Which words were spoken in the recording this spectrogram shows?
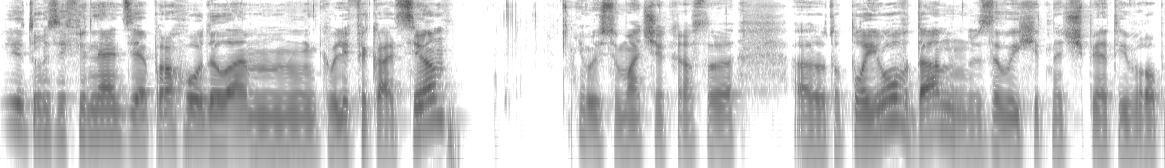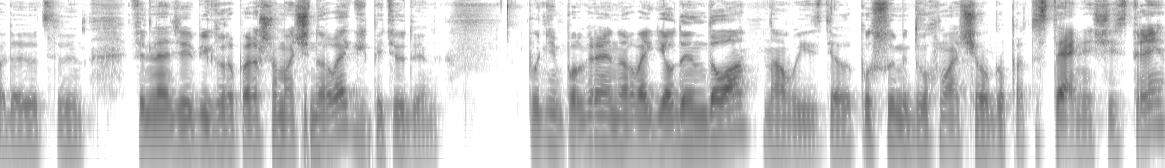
І, друзі, Фінляндія проходила кваліфікацію. І ось у матчі якраз е, е, то плей-офф, да, за вихід на чемпіонат Європи до 21. Фінляндія обіграє перший матч Норвегії 5-1. Потім програє Норвегія 1-2 на виїзді, але по сумі двох матчів протистояння 6-3.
